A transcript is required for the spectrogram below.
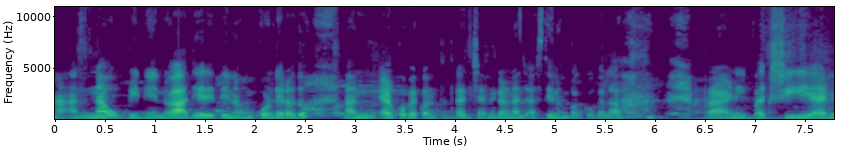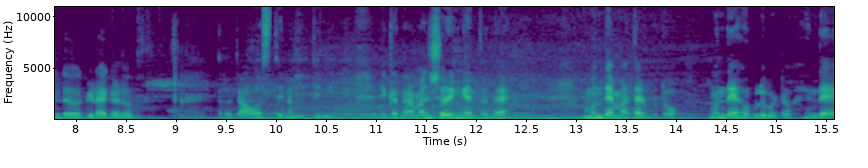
ನನ್ನ ಒಪಿನಿಯನ್ನು ಅದೇ ರೀತಿ ನಂಬ್ಕೊಂಡಿರೋದು. ನಾನು ಹೇಳ್ಕೊಬೇಕು ಅಂತಂದರೆ ಜನಗಳನ್ನ ಜಾಸ್ತಿ ನಂಬಕ್ಕೆ ಹೋಗಲ್ಲ. ಪ್ರಾಣಿ ಪಕ್ಷಿ ಆ್ಯಂಡ್ ಗಿಡಗಳು ಥರ ಜಾಸ್ತಿ ನಂಬ್ತೀನಿ. ಯಾಕಂದರೆ ಮನುಷ್ಯರು ಹೆಂಗೆ ಅಂತಂದರೆ ಮುಂದೆ ಮಾತಾಡ್ಬಿಟ್ಟು, ಮುಂದೆ ಹೊಗಳ್ಬಿಟ್ಟು, ಹಿಂದೆ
